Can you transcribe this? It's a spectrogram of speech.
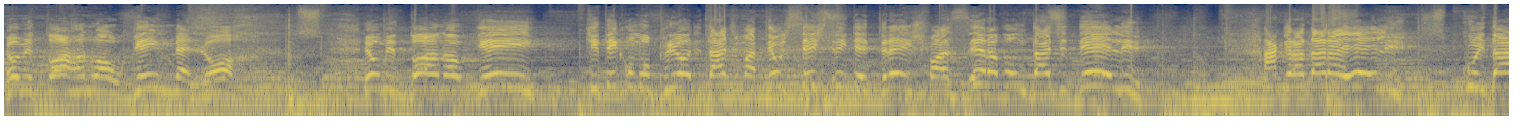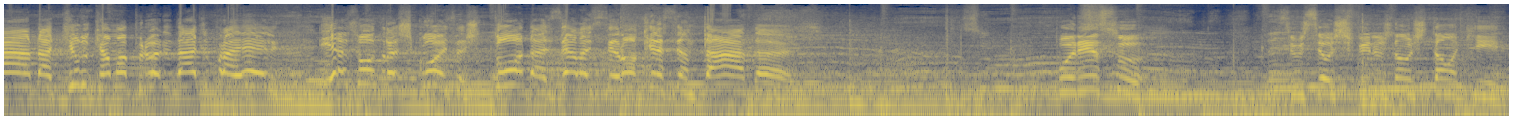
Eu me torno alguém melhor, eu me torno alguém que tem como prioridade Mateus 6,33: fazer a vontade dEle, agradar a Ele, cuidar daquilo que é uma prioridade para Ele, e as outras coisas, todas elas serão acrescentadas. Por isso, se os seus filhos não estão aqui,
